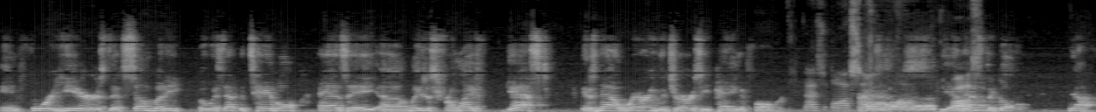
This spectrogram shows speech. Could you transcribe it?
in four years that somebody who was at the table as a uh, Leaders for Life guest is now wearing the jersey paying it forward. That's awesome. Yeah, Awesome. that's the goal. Yeah.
